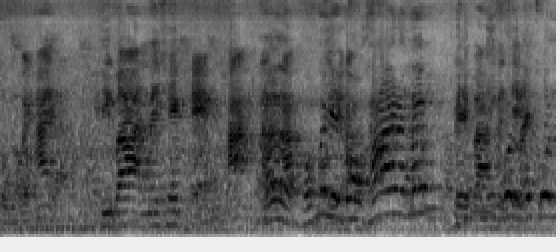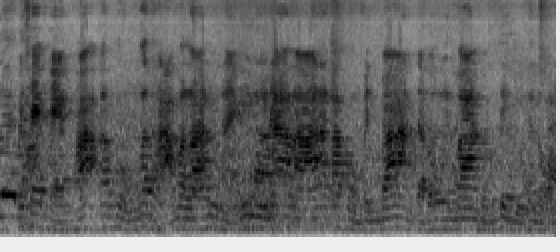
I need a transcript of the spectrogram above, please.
ส่งไปให้ ที่บ้านไม่ใช่แผงพระเออผมไม่ได้บอกค้ายนะครับเป็นบ้านมีไม่คนใช่หลายคนเลยไม่ใช่แผงพระครับผมก็ถามว่าร้านอยู่ไหนไม่มีหน้าร้านนะครับ ผมเป็นบ้านแต่บังเอิญบ้านผมติดอยู่ถนน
